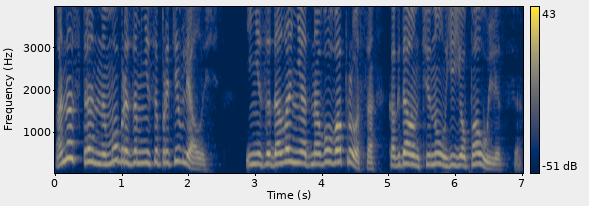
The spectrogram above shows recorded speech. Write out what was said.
Она странным образом не сопротивлялась и не задала ни одного вопроса, когда он тянул ее по улице.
